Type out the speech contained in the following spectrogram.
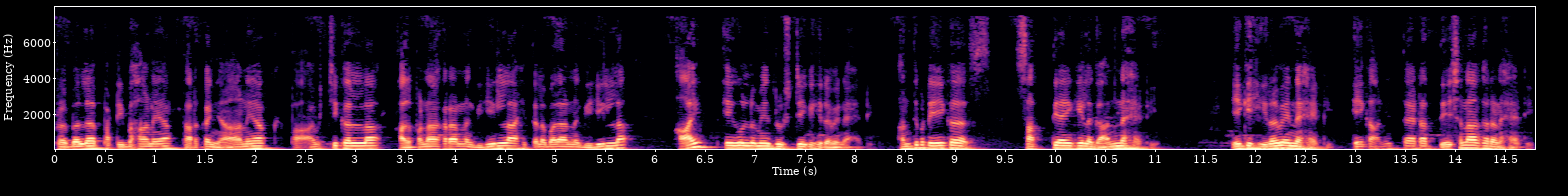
ප්‍රබල පටිභානයක් තර්ක ඥානයක් පාවිච්චි කළා කල්පනා කරන්න ගිහිල්ලා හිතලා බලන්න ගිහිල්ලා ආයිත් ඒගොල්ලෝ මේ දෘෂ්ටියක හිර වෙන හැටි. අන්තිමට ඒක සත්‍යයි කියලා ගන්න හැටි. ඒකේ හිර වෙන්න හැටි. ඒක අනිත් අයටත් දේශනා කරන හැටි.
